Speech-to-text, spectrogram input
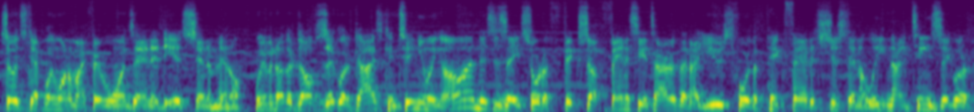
So it's definitely one of my favorite ones and it is sentimental. We have another Dolph Ziggler. Guys, continuing on. This is a sort of fix-up fantasy attire that I used for the pick fed. It's just an Elite 19 Ziggler,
